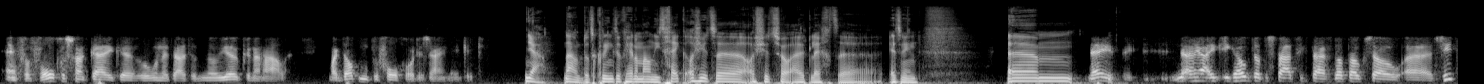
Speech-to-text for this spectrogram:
En vervolgens gaan kijken hoe we het uit het milieu kunnen halen. Maar dat moet de volgorde zijn, denk ik. Ja, nou, dat klinkt ook helemaal niet gek als je het, als je het zo uitlegt, Edwin. Um... Nee, nou ja, ik, ik, hoop dat de staatssecretaris dat ook zo ziet.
